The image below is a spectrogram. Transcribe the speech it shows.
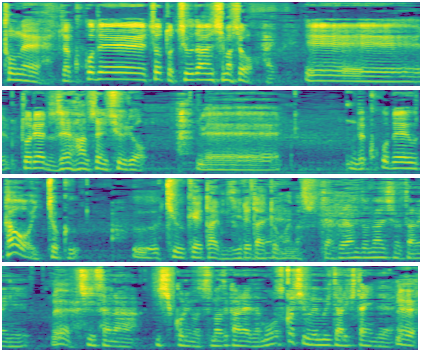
とねじゃあここでちょっと中断しましょう、はい。えーとりあえず前半戦終了、えーでここで歌を一曲う休憩タイムに入れたいと思います、じゃあグランドナイスのためにええ。小さな石こりもつまずかないでもう少し上向いて歩きたいんで、え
